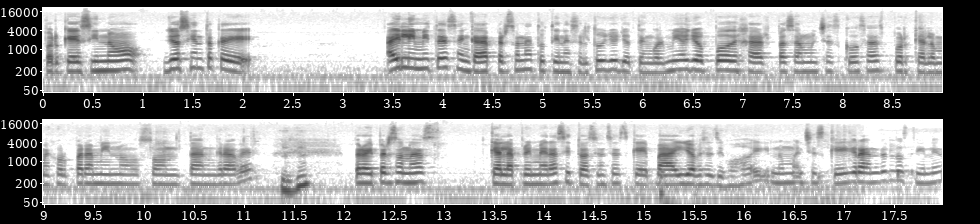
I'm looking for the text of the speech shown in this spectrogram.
Porque si no, yo siento que hay límites en cada persona, tú tienes el tuyo, yo tengo el mío, yo puedo dejar pasar muchas cosas porque a lo mejor para mí no son tan graves, pero hay personas que a la primera situación es que va y yo a veces digo, ay, no manches, qué grandes los tienen,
